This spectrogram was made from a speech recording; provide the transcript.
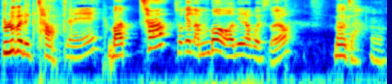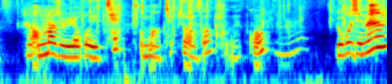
블루베리 차. 네 맛차 저게 넘버원이라고 했어요 맞아. 어. 그래서 엄마 주려고 이 책 엄마가 책 좋아해서 이거 했고 요것이는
